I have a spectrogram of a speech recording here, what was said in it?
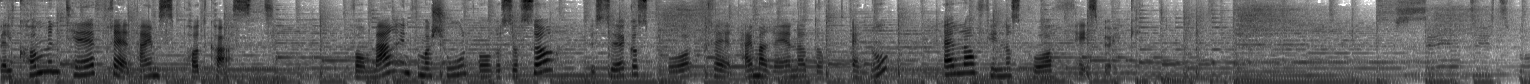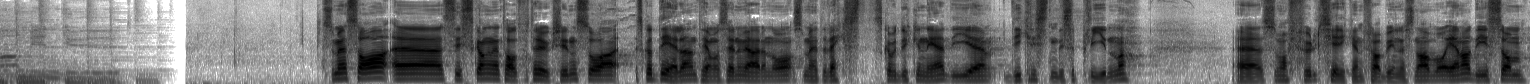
Velkommen til Fredheims podkast. For mer informasjon og ressurser, besøk oss på fredheimarena.no, eller finn oss på Facebook. Som jeg sa eh, sist gang jeg talte for tre uker siden, så skal dele av den temaserien vi er i nå, som heter Vekst, skal vi dykke ned i eh, de kristne disiplinene eh, som har fulgt Kirken fra begynnelsen av. Og En av de som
